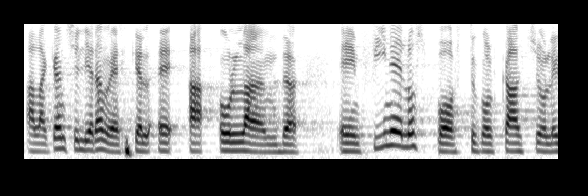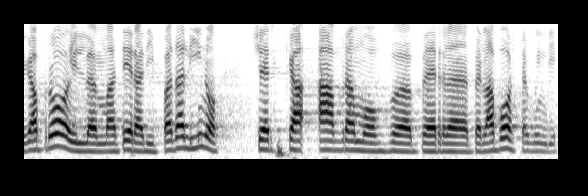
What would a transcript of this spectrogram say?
alla cancelliera Merkel e a Hollande. E infine lo sport col calcio Lega Pro, il Matera di Padalino cerca Avramov per, per la porta, quindi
